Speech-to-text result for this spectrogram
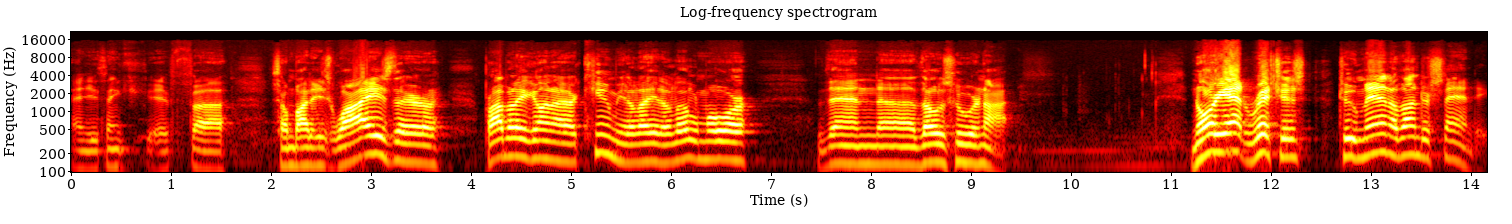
And you think if uh, somebody's wise, they're probably going to accumulate a little more than uh, those who are not. Nor yet riches to men of understanding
